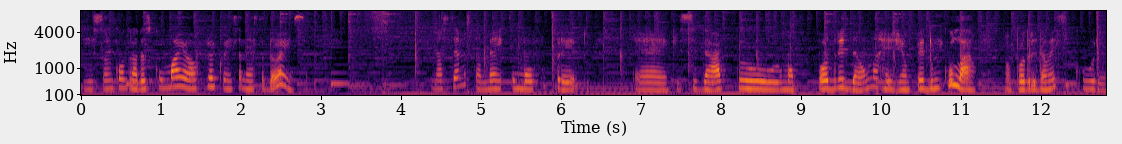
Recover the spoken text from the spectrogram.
que são encontradas com maior frequência nesta doença. Nós temos também o mofo preto, é, que se dá por uma podridão na região peduncular, uma podridão escura.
